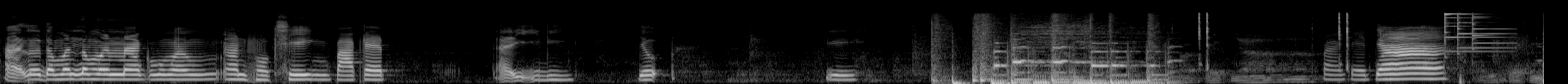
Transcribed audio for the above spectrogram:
Halo teman-teman aku mau unboxing paket. Hari ini. Yuk. Ye, Paketnya. paketnya. Dari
